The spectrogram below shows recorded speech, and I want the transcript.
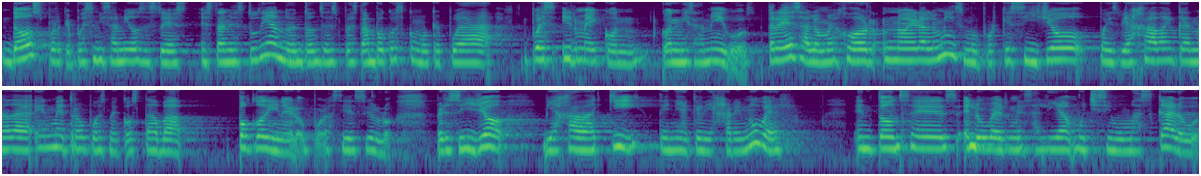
Dos, porque pues mis amigos están estudiando, entonces pues tampoco es como que pueda pues irme con, con mis amigos. Tres, a lo mejor no era lo mismo, porque si yo pues viajaba en Canadá en metro, pues me costaba poco dinero, por así decirlo. Pero si yo viajaba aquí, tenía que viajar en Uber. Entonces el Uber me salía muchísimo más caro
